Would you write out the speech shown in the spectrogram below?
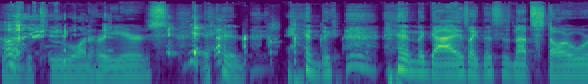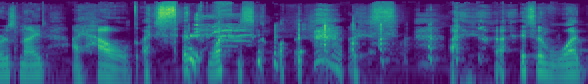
who Oh. had the two on her ears, yeah, and, and the and the guy is like, "This is not Star Wars night." I howled. I said, "What is going?" I- I said, "What?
